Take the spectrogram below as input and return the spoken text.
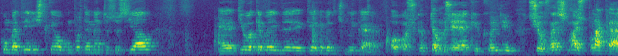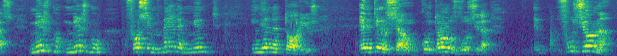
combater isto que é o comportamento social uh, que eu acabei de, que acabei de te explicar. Ó oh, oh, capitão, mas é aquilo que eu lhe digo. Se houvesse mais placares, mesmo, mesmo que fossem meramente enganatórios, atenção, controle de velocidade, funciona.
